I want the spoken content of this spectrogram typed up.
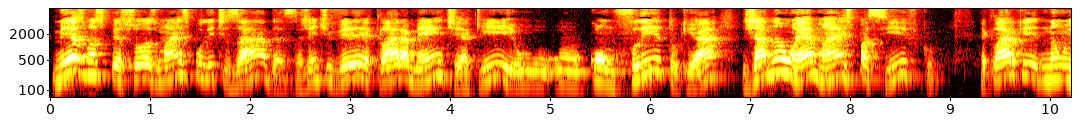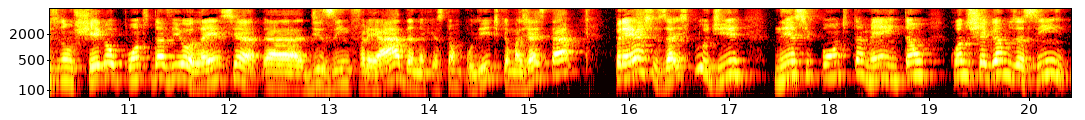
Mesmo as pessoas mais politizadas, a gente vê claramente aqui o, o conflito que há já não é mais pacífico. É claro que não, não chega ao ponto da violência uh, desenfreada na questão política, mas já está prestes a explodir nesse ponto também. Então, quando chegamos assim,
